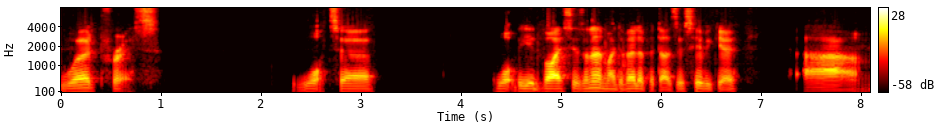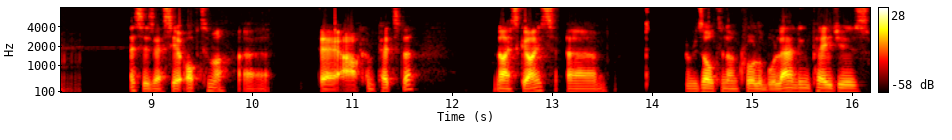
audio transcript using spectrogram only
WordPress what uh, what the advice is. I know my developer does this. Here we go. Um, this is SEOptimer. Uh, they're our competitor. Nice guys. Um, result in uncrawlable landing pages,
